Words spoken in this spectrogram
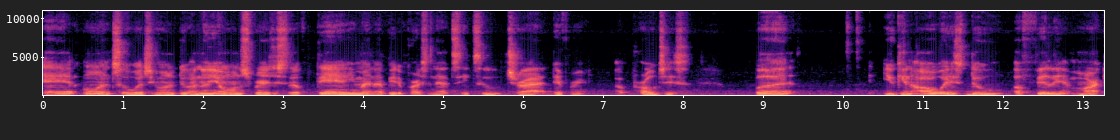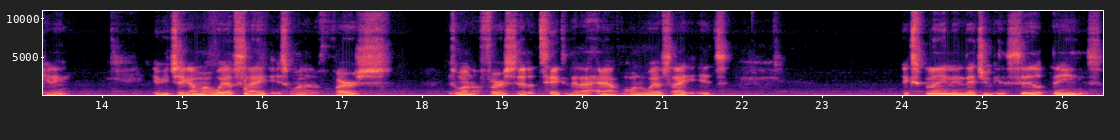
add on to what you want to do. I know you don't want to spread yourself thin. You might not be the personality to try different approaches, but you can always do affiliate marketing. If you check out my website, it's one of the first. It's one of the first set of texts that I have on the website. It's explaining that you can sell things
